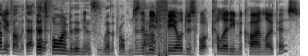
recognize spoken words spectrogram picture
I'd yeah. be fine with that. That's Well, fine, but then this is where the problems Then the midfield is what Caletti, McKay, and Lopez.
